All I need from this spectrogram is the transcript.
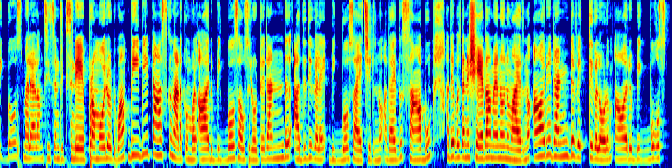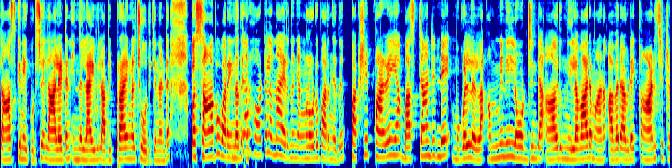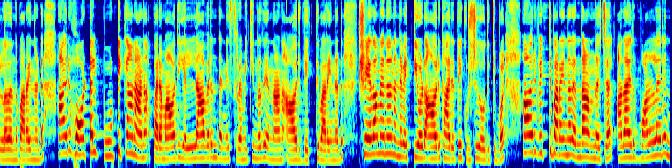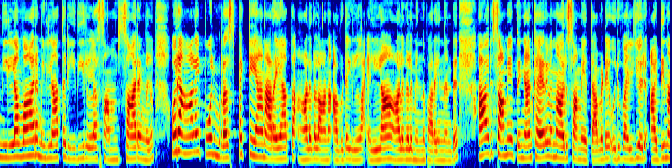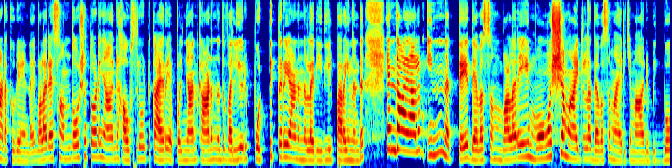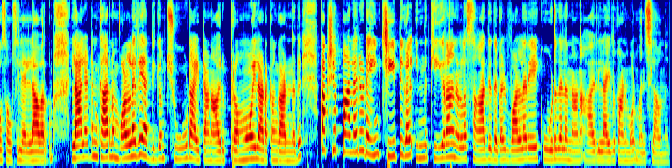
Big boss Malayalam season സിക്സിന്റെ പ്രൊമോയിലോട്ട് പോവാം. ബി ബി ടാസ്ക് നടക്കുമ്പോൾ ആ ഒരു ബിഗ് ബോസ് ഹൗസിലോട്ട് രണ്ട് അതിഥികളെ ബിഗ് ബോസ് അയച്ചിരുന്നു. അതായത് സാബും അതേപോലെ തന്നെ ശ്വേതാ മേനോനുമായിരുന്നു. ആ ഒരു രണ്ട് വ്യക്തികളോടും ആ ഒരു ബിഗ് ബോസ് ടാസ്കിനെ കുറിച്ച് ലാലേട്ടൻ ഇന്ന് ലൈവിൽ അഭിപ്രായങ്ങൾ ചോദിക്കുന്നുണ്ട്. അപ്പോൾ സാബു പറയുന്നത് ഹോട്ടൽ എന്നായിരുന്നു ഞങ്ങളോട് പറഞ്ഞത്. പക്ഷേ പഴയ ബസ് സ്റ്റാൻഡിന്റെ മുകളിലുള്ള അമ്മിനി ലോഡ്ജിന്റെ ആ ഒരു നിലവാരമാണ് അവരവിടെ കാണിച്ചിട്ടുള്ളതെന്ന് പറയുന്നുണ്ട്. ആ ഒരു ഹോട്ടൽ പൂട്ടിക്കാനാണ് പരമാവധി എല്ലാവരും തന്നെ ശ്രമിക്കുന്നത് എന്നാണ് ആ ഒരു വ്യക്തി പറയുന്നത്. ശ്വേതാ മേനോൻ എന്ന വ്യക്തിയോട് ആ ഒരു കാര്യത്തെക്കുറിച്ച് ചോദിക്കുമ്പോൾ ആ ഒരു വ്യക്തി പറയുന്നത് എന്താണെന്ന് വെച്ചാൽ അതായത് വളരെ നിലവാരമില്ലാത്ത രീതിയിലുള്ള സംസാരങ്ങളും ഒരാളെ പോലും റെസ്പെക്റ്റ് ചെയ്യാൻ അറിയാത്ത ആളുകളാണ് അവിടെയുള്ള എല്ലാ ആളുകളും എന്ന് പറയുന്നുണ്ട്. ആ ഒരു സമയത്ത് ഞാൻ കയറി വന്ന ആ ഒരു സമയത്ത് അവിടെ ഒരു വലിയൊരു അടി നടക്കുകയുണ്ടായി. വളരെ സന്തോഷത്തോടെ ഞാൻ എന്റെ ഹൗസിലോട്ട് കയറിയപ്പോൾ ഞാൻ കാണുന്നത് വലിയൊരു പൊട്ടിത്തെറിയാണെന്നുള്ള രീതിയിൽ പറയുന്നുണ്ട്. എന്തായാലും ഇന്നത്തെ ദിവസം വളരെ മോശമായിട്ടുള്ള ദിവസമായിരിക്കും ആ ഒരു ബിഗ് ബോസ് ഹൗസിൽ എല്ലാവർക്കും. ലാലേട്ടൻ കാരണം വളരെയധികം ചൂടായിട്ടാണ് ആ ഒരു പ്രൊമോയിലടക്കം കാണുന്നത്. പക്ഷെ പലരുടെയും ചീട്ടുകൾ ഇന്ന് കീറാനുള്ള സാധ്യതകൾ വളരെ കൂടുതലെന്നാണ് ആ ഒരു ലൈവ് കാണുമ്പോൾ മനസ്സിലാവുന്നത്.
